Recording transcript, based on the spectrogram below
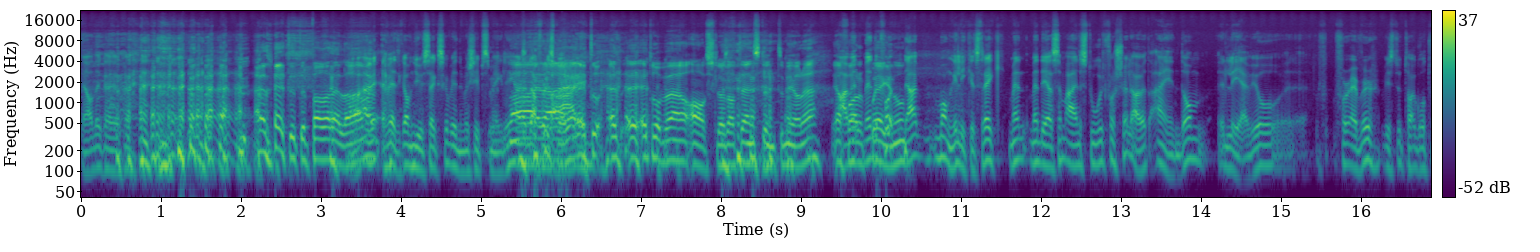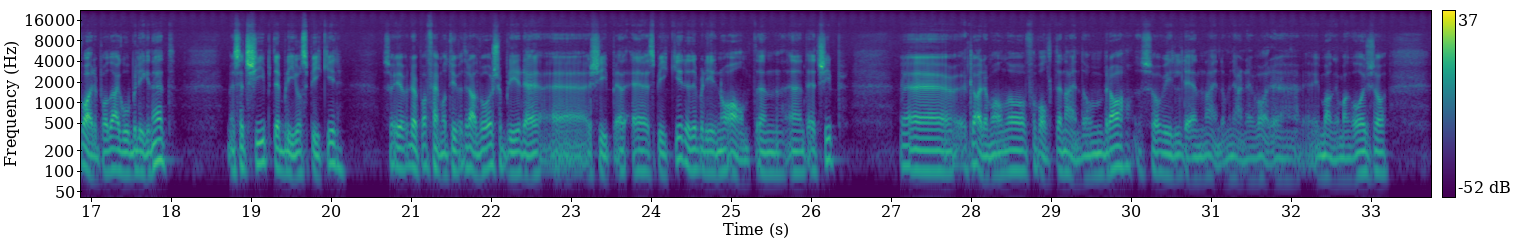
Ja, det kan jeg gjøre. Jeg leter etter paralleller her. jeg, jeg vet ikke om Newsec skal begynne med skipsmegling. Nei, det nei, jeg, tror, jeg, jeg, tror vi har avslørt at det er en stund til vi gjør det. Nei, men- men for- egen hånd. Det er mange likhetstrekk, men, men det som er en stor forskjell, er jo at eiendom lever jo eh, forever hvis du tar godt vare på det, er god beliggenhet. Mens et skip, det blir jo spiker. Så i løpet av 25-30 år så blir det eh, skip eh, spiker. Det blir noe annet enn et skip. Eh, klarer man å forvalte en eiendom bra, så vil den eiendommen gjerne vare i mange, mange år. Så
